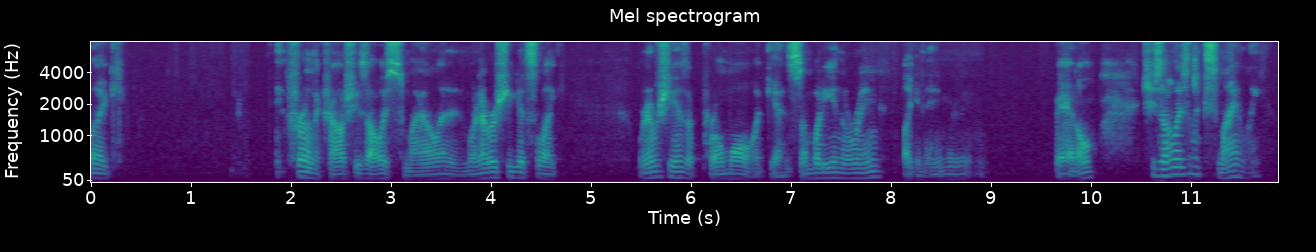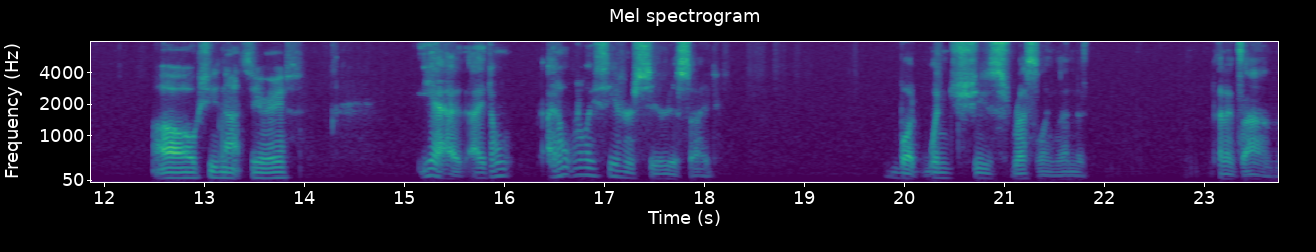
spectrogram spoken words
Like in front of the crowd, she's always smiling, and whenever she gets like, whenever she has a promo against somebody in the ring, like an angry battle, she's always like smiling. Oh, she's not serious. Yeah, I don't I don't really see her serious side. But when she's wrestling then it, then it's on.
